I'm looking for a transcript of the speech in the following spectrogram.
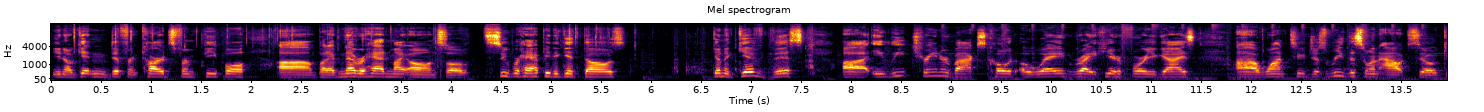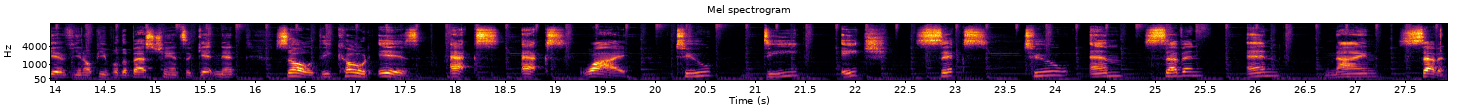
you know, getting different cards from people, um, but I've never had my own, so super happy to get those. Gonna give this uh, Elite Trainer Box code away right here for you guys. Uh, want to just read this one out so give, you know, people the best chance of getting it. So the code is XXY2D H6 2M7N97.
